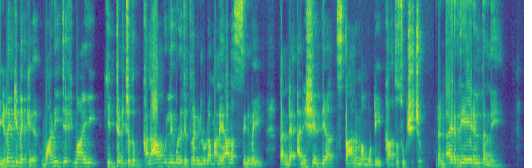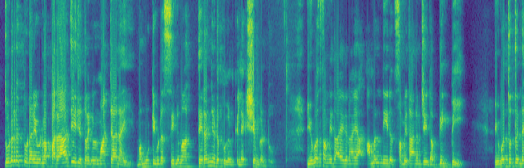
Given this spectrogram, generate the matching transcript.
ഇടയ്ക്കിടയ്ക്ക് വാണിജ്യമായി ഹിറ്റടിച്ചതും കലാമൂല്യമുള്ള ചിത്രങ്ങളിലൂടെ മലയാള സിനിമയിൽ തന്റെ അനിഷേധ്യ സ്ഥാനം മമ്മൂട്ടി കാത്തു സൂക്ഷിച്ചു. രണ്ടായിരത്തി ഏഴിൽ തന്നെ തുടരെ തുടരെയുള്ള പരാജയ ചിത്രങ്ങൾ മാറ്റാനായി മമ്മൂട്ടിയുടെ സിനിമ തിരഞ്ഞെടുപ്പുകൾക്ക് ലക്ഷ്യം കണ്ടു. യുവ സംവിധായകനായ അമൽ നീരജ് സംവിധാനം ചെയ്ത ബിഗ് ബി യുവത്വത്തിന്റെ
